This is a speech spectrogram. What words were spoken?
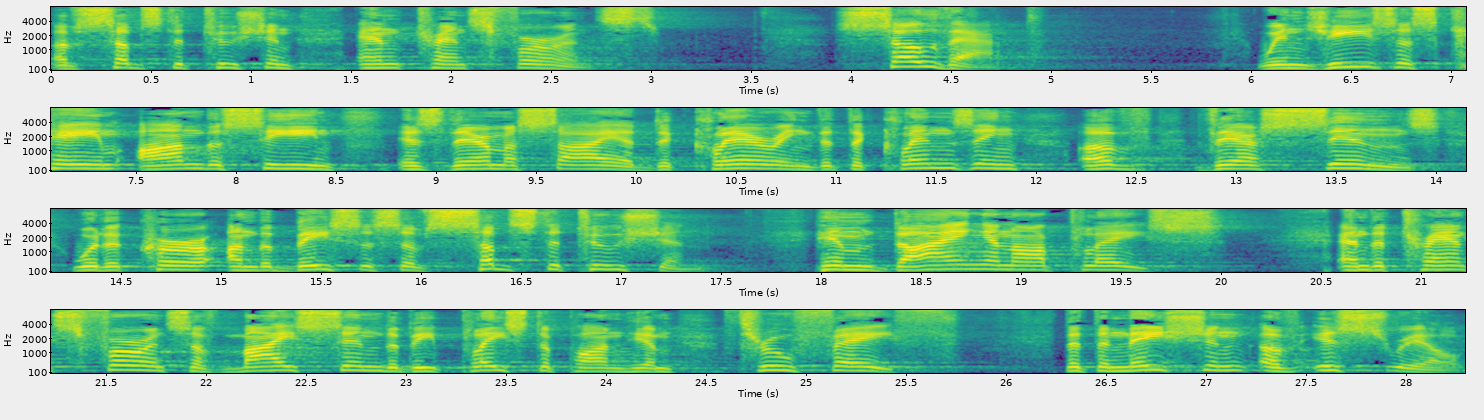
of substitution and transference. So that when Jesus came on the scene as their Messiah, declaring that the cleansing of their sins would occur on the basis of substitution, Him dying in our place, and the transference of my sin to be placed upon Him through faith, that the nation of Israel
